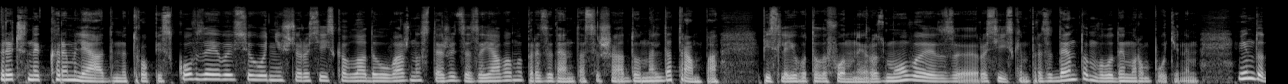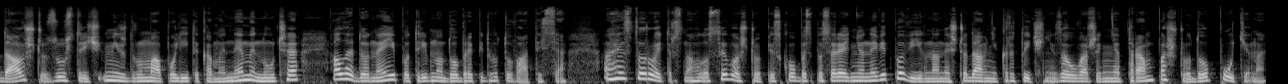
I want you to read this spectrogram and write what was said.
Речник Кремля Дмитро Пісков заявив сьогодні, що російська влада уважно стежить за заявами президента США Дональда Трампа після його телефонної розмови з російським президентом Володимиром Путіним. Він додав, що зустріч між двома політиками неминуча, але до неї потрібно добре підготуватися. Агентство Reuters наголосило, що Пісков безпосередньо не відповів на нещодавні критичні зауваження Трампа щодо Путіна,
